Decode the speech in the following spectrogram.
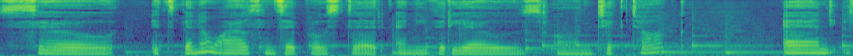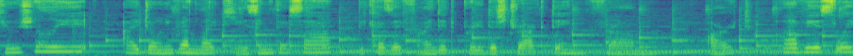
So, it's been a while since I posted any videos on TikTok, and usually I don't even like using this app because I find it pretty distracting from art, obviously.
